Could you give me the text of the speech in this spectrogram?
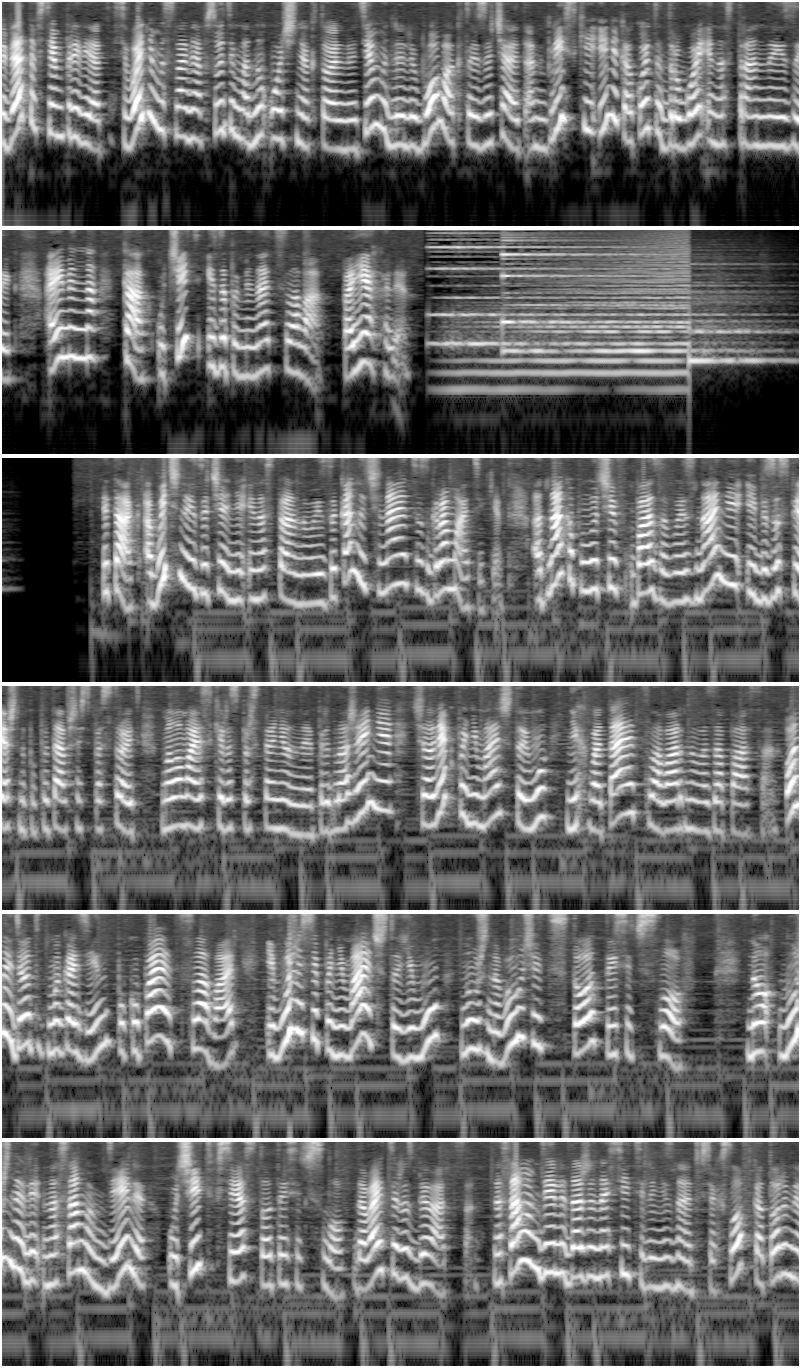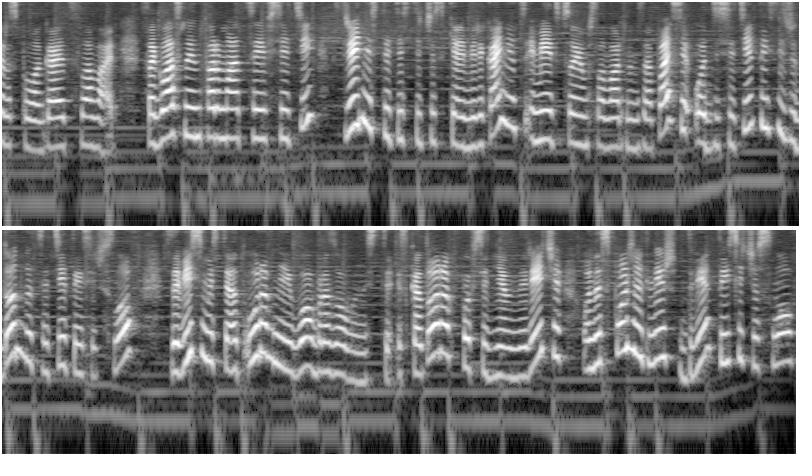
Ребята, всем привет! Сегодня мы с вами обсудим одну очень актуальную тему для любого, кто изучает английский или какой-то другой иностранный язык, а именно как учить и запоминать слова. Поехали! Итак, обычное изучение иностранного языка начинается с грамматики. Однако, получив базовые знания и безуспешно попытавшись построить маломальски распространенное предложение, человек понимает, что ему не хватает словарного запаса. Он идет в магазин, покупает словарь и в ужасе понимает, что ему нужно выучить 100 тысяч слов. Но нужно ли на самом деле учить все 100 тысяч слов? Давайте разбираться. На самом деле даже носители не знают всех слов, которыми располагает словарь. Согласно информации в сети, среднестатистический американец имеет в своем словарном запасе от 10 тысяч до 20 тысяч слов в зависимости от уровня его образованности, из которых в повседневной речи он использует лишь 2000 слов.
